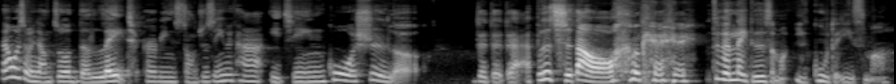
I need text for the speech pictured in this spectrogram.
那为什么讲做 the late Irving Stone？就是因为他已经过世了。对对对，不是迟到哦。OK，这个 late 是什么？已故的意思吗？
